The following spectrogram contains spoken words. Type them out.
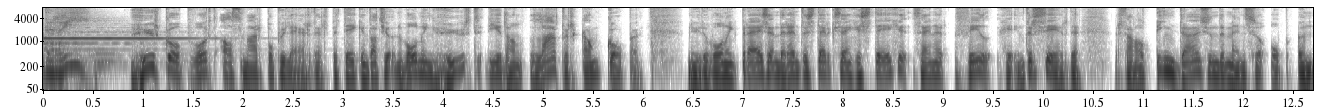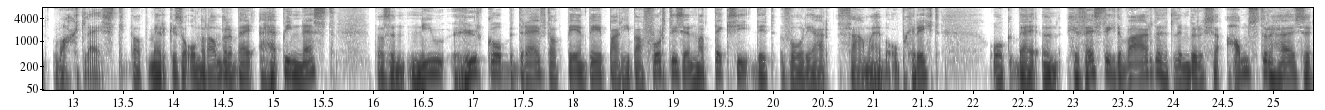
3. Huurkoop wordt alsmaar populairder. Betekent dat je een woning huurt die je dan later kan kopen. Nu de woningprijzen en de rente sterk zijn gestegen, zijn er veel geïnteresseerden. Er staan al tienduizenden mensen op een wachtlijst. Dat merken ze onder andere bij Happy Nest. Dat is een nieuw huurkoopbedrijf dat PNP Paribas Fortis en Matexi dit voorjaar samen hebben opgericht. Ook bij een gevestigde waarde, het Limburgse Hamsterhuizen,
